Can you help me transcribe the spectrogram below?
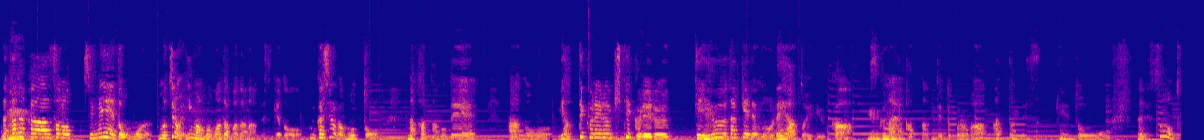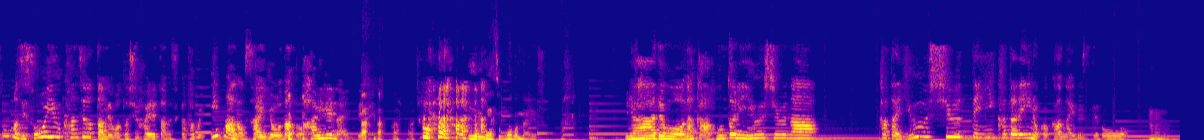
なかなかその知名度も、もちろん今もまだまだなんですけど、昔のがもっとなかったので、あの、やってくれる、来てくれるっていうだけでもレアというか、少なかったっていうところがあったんですけど、なんでそう当時そういう感じだったんで私入れたんですが、多分今の採用だと入れないんで。い や いや、そんなことないです。いやー、でもなんか本当に優秀な方、優秀って言い方でいいのかわかんないですけど、うん。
